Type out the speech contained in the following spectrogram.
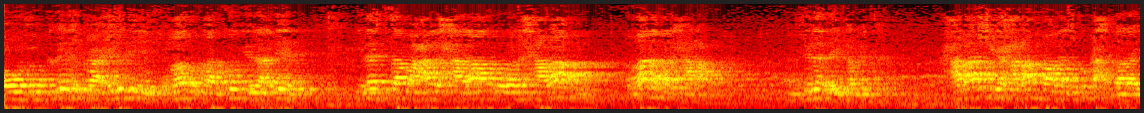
Oo wuxuu kadeli qaacidadii ay fuqahadu qaarkood yihaahdeen ida ijtamaca alxalaalu waalxaraamu galaba alxaraam amtiladay ka mid tahay. Xalaashiiyo xaraam baa la isku dhex daray.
